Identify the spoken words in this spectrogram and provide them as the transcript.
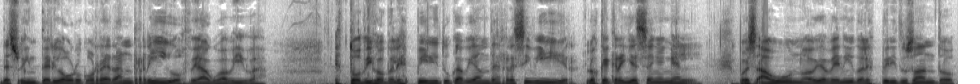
de su interior correrán ríos de agua viva. Esto dijo del Espíritu que habían de recibir los que creyesen en Él, pues aún no había venido el Espíritu Santo,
